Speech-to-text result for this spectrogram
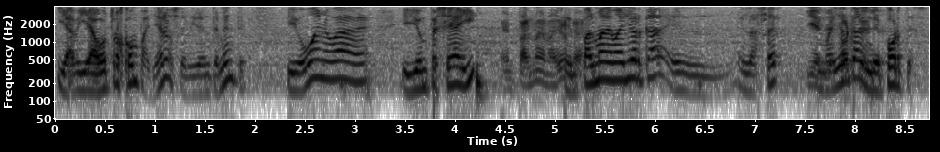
Y había otros compañeros, evidentemente. Y digo, bueno, va. Eh". Y yo empecé ahí. En Palma de Mallorca. En Palma de Mallorca, en, en hacer. ¿Y en, Mallorca, en deportes.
